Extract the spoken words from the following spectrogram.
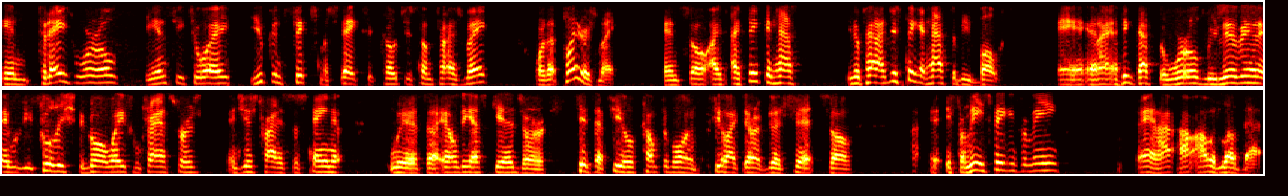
In today's world, the NC2A, you can fix mistakes that coaches sometimes make or that players make. And so I, I think it has, you know, Pat, I just think it has to be both. And, and I think that's the world we live in. It would be foolish to go away from transfers and just try to sustain it with uh, LDS kids or kids that feel comfortable and feel like they're a good fit. So uh, for me, speaking for me, man, I, I would love that.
